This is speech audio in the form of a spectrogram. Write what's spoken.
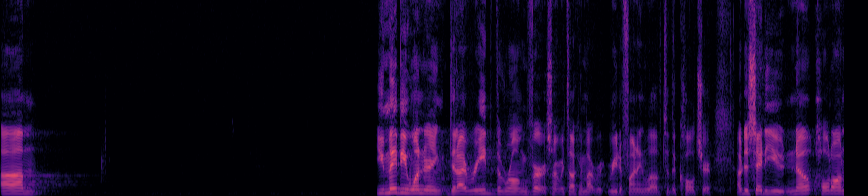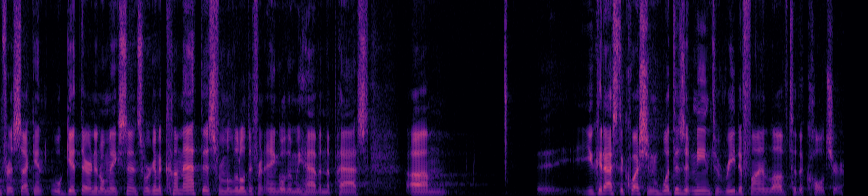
um, you may be wondering, did I read the wrong verse? Aren't we talking about re- redefining love to the culture? I'll just say to you, no, hold on for a second. We'll get there and it'll make sense. We're going to come at this from a little different angle than we have in the past. Um, you could ask the question what does it mean to redefine love to the culture?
